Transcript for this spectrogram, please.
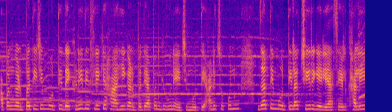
आपण गणपतीची मूर्ती देखणी दिसली की हां ही गणपती आपण घेऊन यायची मूर्ती. आणि चुकून जर ती मूर्तीला चीर गेली असेल खाली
